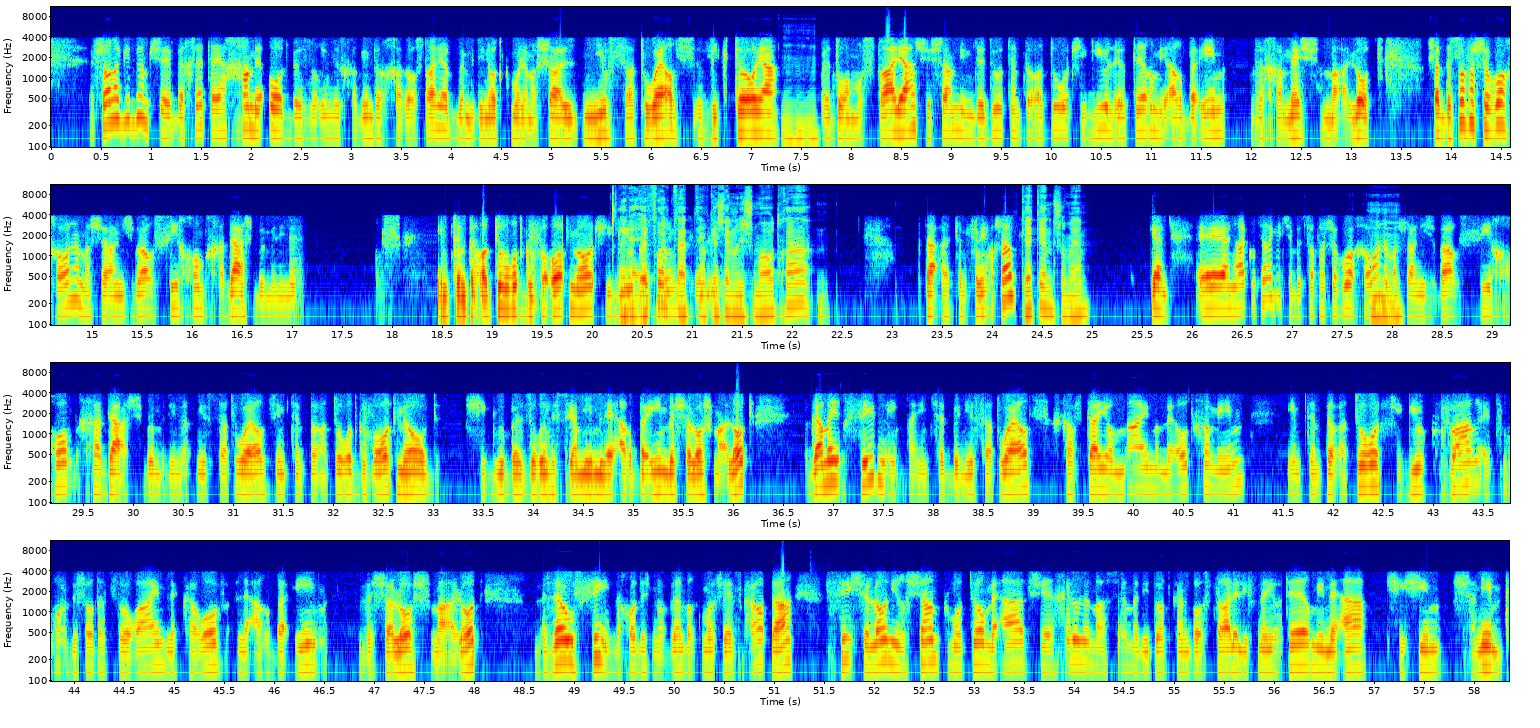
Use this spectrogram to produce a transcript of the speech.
אפשר להגיד גם שבהחלט היה חם מאוד באזורים נרחבים ברחבי אוסטרליה, במדינות כמו למשל ניו סאט ווילס, ויקטוריה מהמם. ודרום אוסטרליה, ששם נמדדו טמפרטורות שהגיעו ליותר מ-45 מעלות. עכשיו, בסוף השבוע האחרון למשל נשבר שיא חום חדש במדינת עם טמפרטורות גבוהות מאוד שהגיעו... רגע, איפה קצת. קשה לנו לשמוע אותך? אתה- אתם שומעים עכשיו? כן, כן, שומע. אה, אני רק רוצה להגיד שבסוף השבוע האחרון מהמם. למשל נשבר שיא חום חדש במדינת ניו סאות' ווילס עם טמפרטורות גבוהות מאוד שהגיעו באזורים מסוימים ל-43 מעלות. גם העיר סידני הנמצאת בניו סאות' ווילס חוותה יומיים מאוד חמים עם טמפרטורות שהגיעו כבר אתמול בשעות הצהריים לקרוב ל-43 מעלות. וזהו שיא לחודש נובמבר, כמו שהזכרת, שיא שלא נרשם כמותו מאז שהחלו למעשה המדידות כאן באוסטרליה לפני יותר מ-160 שנים.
